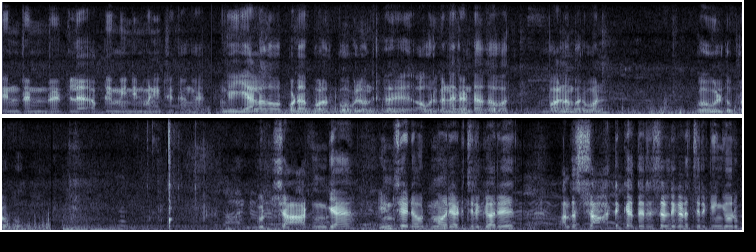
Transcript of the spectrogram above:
டென் ரன் ரேட்டில் அப்படியே மெயின்டைன் பண்ணிட்டு இருக்காங்க. இங்கே ஏழாவது ஓவர் போட பாலர் கோகுல் வந்திருக்காரு. அவருக்கான ரெண்டாவது over ball number one Gokul to Prabhu. Good shot இங்கே. இன்சைட் அவுட் மாதிரி அடிச்சிருக்காரு. அந்த ஷாட்டுக்கு அந்த ரிசல்ட் கிடச்சிருக்கு. இங்கே ஒரு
